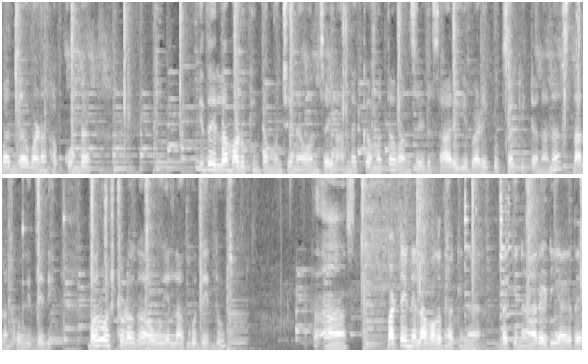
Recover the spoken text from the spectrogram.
ಬಂದ ಒಣಗಿ ಹಾಕ್ಕೊಂಡ. ಇದೆಲ್ಲ ಮಾಡೋಕ್ಕಿಂತ ಮುಂಚೆನೇ ಒಂದು ಸೈಡ್ ಅನ್ನಕ್ಕೆ ಮತ್ತು ಒಂದು ಸೈಡ್ ಸಾರಿಗೆ ಬ್ಯಾಳಿ ಕುದ್ಸಾಕಿಟ್ಟ ನಾನು ಸ್ನಾನಕ್ಕೆ ಹೋಗಿದ್ದೇವೆ. ಬರುವಷ್ಟರೊಳಗೆ ಅವು ಎಲ್ಲ ಕುದ್ದಿದ್ದು ಆ, ಬಟ್ಟೆನೆಲ್ಲ ಒಗೆದು ಹಾಕಿನ ದಕ್ಕಿನ ರೆಡಿ ಆಗಿದೆ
